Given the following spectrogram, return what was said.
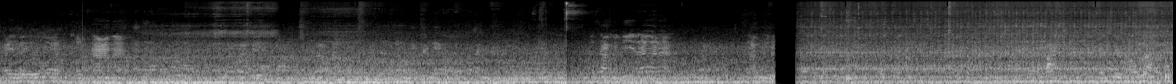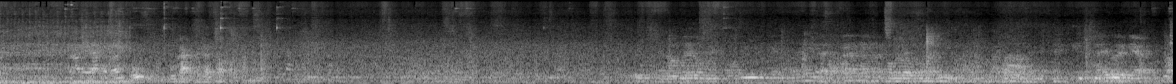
ใครจะรู้ว่าต้นทางอะทางอยู่นี่แล้วกันนะทางอยู่นี่ ผู้การก็จะสอบครับ ใช้เลยเนี่ยเรา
